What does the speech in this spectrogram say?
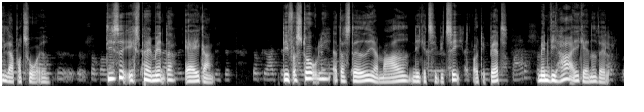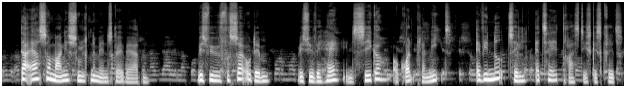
i laboratoriet. Disse eksperimenter er i gang. Det er forståeligt, at der stadig er meget negativitet og debat, men vi har ikke andet valg. Der er så mange sultne mennesker i verden. Hvis vi vil forsørge dem, hvis vi vil have en sikker og grøn planet, er vi nødt til at tage drastiske skridt.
